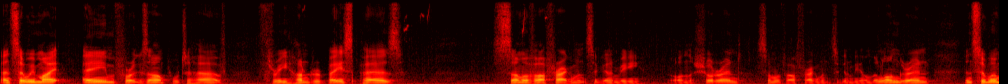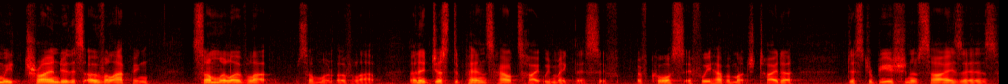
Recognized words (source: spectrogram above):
And so we might aim, for example, to have 300 base pairs. Some of our fragments are going to be on the shorter end, some of our fragments are going to be on the longer end. And so when we try and do this overlapping, some will overlap, some won't overlap. And it just depends how tight we make this. If, of course, if we have a much tighter distribution of sizes,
